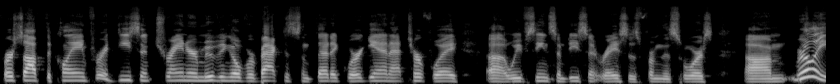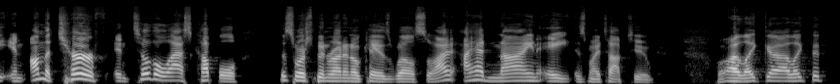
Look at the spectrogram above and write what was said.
First off, the claim for a decent trainer moving over back to synthetic, where again at Turfway, uh, we've seen some decent races from this horse. Um, really, in on the turf until the last couple, this horse has been running okay as well. So I, I had nine, eight as my top two. Well, I like uh, I like that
